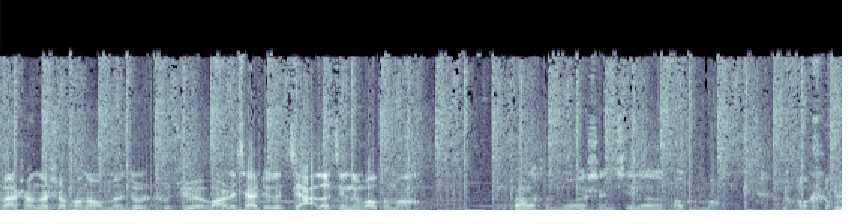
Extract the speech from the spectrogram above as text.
晚上的时候呢，我们就出去玩了一下这个假的精灵宝可梦。抓了很多神奇的宝可梦。宝可梦，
